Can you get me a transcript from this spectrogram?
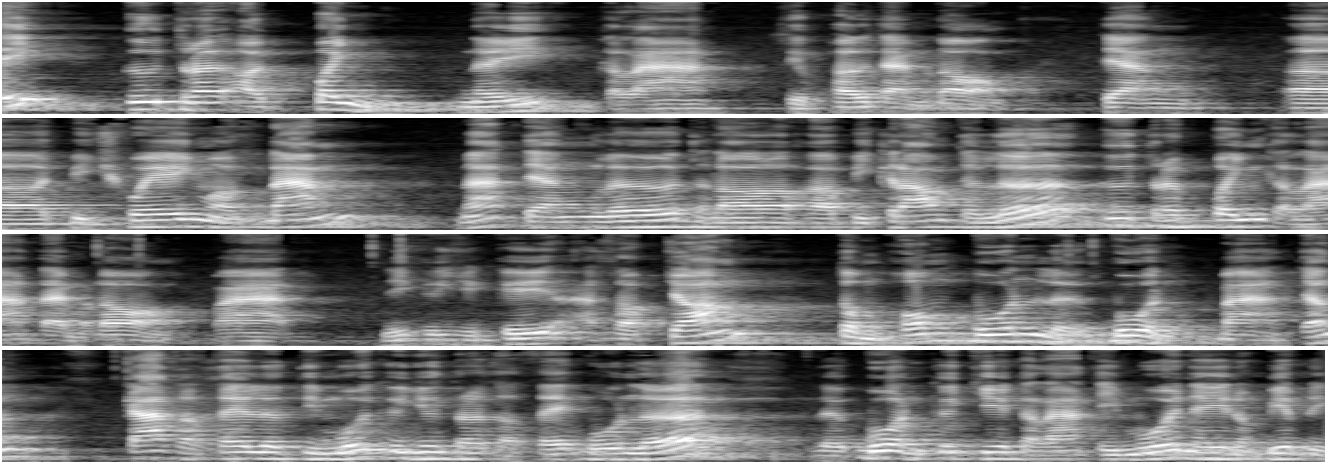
នេះគឺត្រូវឲ្យពេញនៃកាលាសៀវភៅតែម្ដងទាំង ពីឆ្វេងមកស្ដាំណាទាំងលើទៅដល់ពីក្រោមទៅលើ គឺត្រូវពេញកាលាតែម្ដងបាទនេះគឺជាគេអក្សរចង់ទំហំ4លើ4បាទអញ្ចឹងការសរសេរលើកទី1គឺយើងត្រូវសរសេរ4លើលើ4គឺជាកាលាទី1នៃរបៀបនៃ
